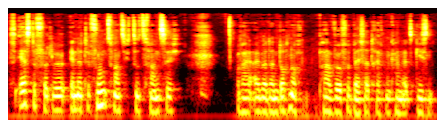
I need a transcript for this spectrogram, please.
Das erste Viertel endete 25 zu 20, weil Albert dann doch noch ein paar Würfe besser treffen kann als Gießen.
